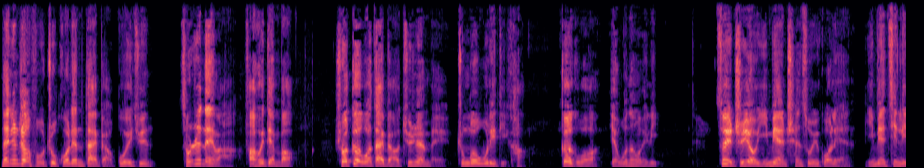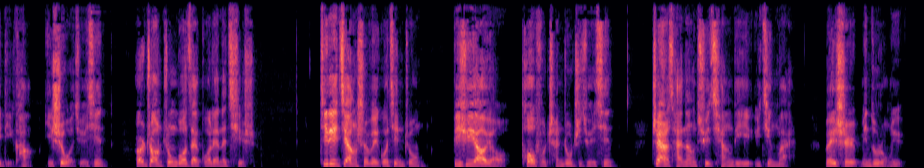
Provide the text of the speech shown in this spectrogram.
南京政府驻国联的代表顾维钧。从日内瓦发回电报，说各国代表均认为中国无力抵抗，各国也无能为力，所以只有一面陈述于国联，一面尽力抵抗，以示我决心，而壮中国在国联的气势，激励将士为国尽忠，必须要有破釜沉舟之决心，这样才能驱强敌于境外，维持民族荣誉。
